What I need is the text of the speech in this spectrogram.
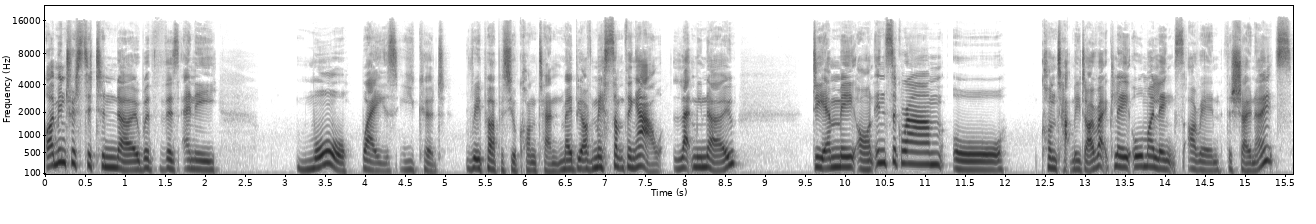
I'm interested to know whether there's any more ways you could repurpose your content. Maybe I've missed something out. Let me know. DM me on Instagram or contact me directly. All my links are in the show notes.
